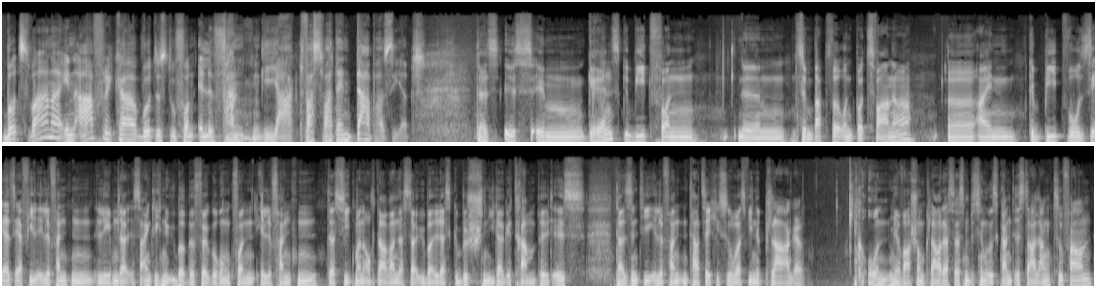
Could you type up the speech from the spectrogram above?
Botswana in Afrika wurdest du von Elefanten gejagt. Was war denn da passiert? Das ist im Grenzgebiet von ähm, Simbabwe und Botswana äh, ein Gebiet, wo sehr, sehr viele Elefanten leben. Da ist eigentlich eine Überbevölkerung von Elefanten. Das sieht man auch daran, dass da überall das Gebüsch niedergetrampelt ist. Da sind die Elefanten tatsächlich sowas wie eine Plage. Und mir war schon klar, dass das ein bisschen riskant ist, da lang zu fahren.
